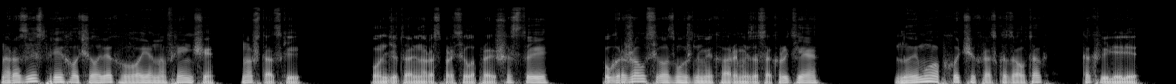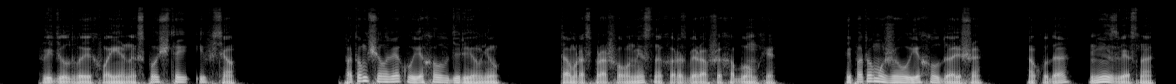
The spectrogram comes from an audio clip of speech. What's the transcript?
на разъезд приехал человек в военном френче, но штатский. Он детально расспросил о происшествии, угрожал всевозможными карами за сокрытие, но ему обходчик рассказал так, как велели. Видел двоих военных с почтой и все. Потом человек уехал в деревню. Там расспрашивал местных, разбиравших обломки. И потом уже уехал дальше. А куда? Неизвестно.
